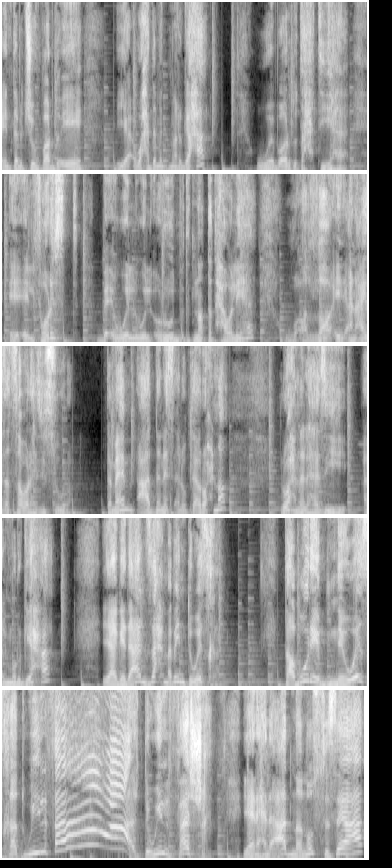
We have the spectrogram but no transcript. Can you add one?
أنت بتشوف برضو إيه واحدة متمرجحة وبرضو تحتيها الفورست والقرود بتتنطط حواليها. والله إيه أنا عايز أتصور هذه الصورة. تمام؟ قعدنا نسأل وبتاع رحنا رحنا لهذه المرجحة. يا جدعان زحمة بنت وسخة. طابور ابن وسخة طويل فشخ طويل فشخ. يعني إحنا قعدنا نص ساعة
